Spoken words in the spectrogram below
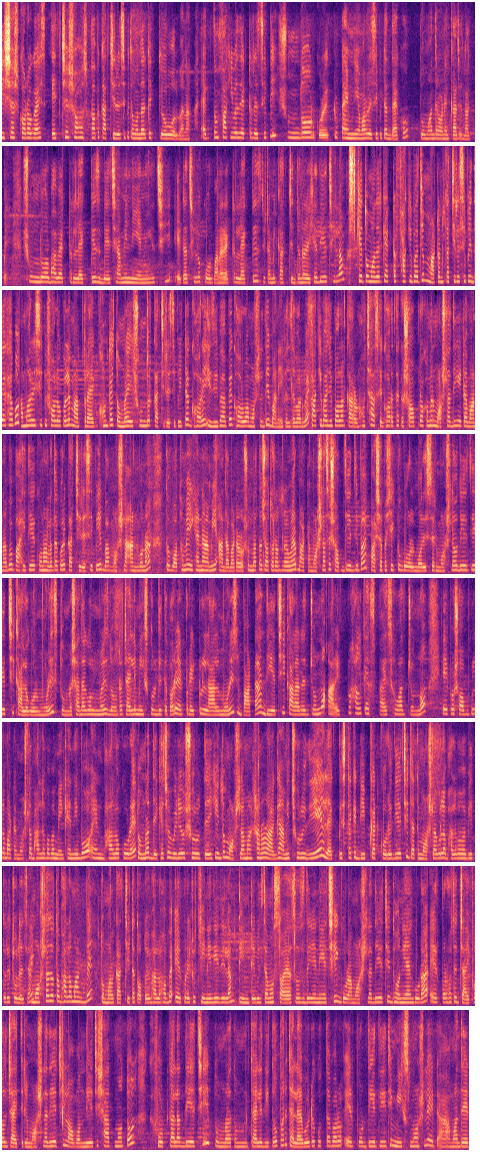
বিশ্বাস করো গাইস এর চেয়ে সহজভাবে কাচ্চি রেসিপি তোমাদেরকে কেউ বলবে না। একদম ফাঁকিবাজি একটা রেসিপি সুন্দর করে একটু টাইম নিয়ে আমার রেসিপিটা দেখো, তোমাদের অনেক কাজে লাগবে। সুন্দরভাবে একটা লেগ পিস বেছে আমি নিয়ে নিয়েছি। এটা ছিল কোরবানের একটা লেগ পিস যেটা আমি কাচ্চির জন্য রেখে দিয়েছিলাম। আজকে তোমাদেরকে একটা ফাঁকিবাজি মাটন কাচ্চি রেসিপি দেখাবো। আমার রেসিপি ফলো করলে মাত্র এক ঘন্টায় তোমরা এই সুন্দর কাচ্চি রেসিপিটা ঘরে ইজিভাবে ঘরোয়া মশলা দিয়ে বানিয়ে ফেলতে পারবে। ফাঁকিবাজি বলার কারণ হচ্ছে, আজকে ঘরে থাকা সব রকমের মশলা দিয়ে এটা বানাবো। বাহি থেকে কোনো আলাদা করে কাচ্চি রেসিপি বা মশলা আনব না। তো প্রথমে এখানে আমি আদা, বাটা, রসুন বাটা, যত রকমের বাটা মশলা আছে সব দিয়ে দিবা। পাশাপাশি একটু গোলমরিচের মশলাও দিয়ে দিয়েছি, কালো গোলমরিচ, তোমরা সাদা গোলমরিচ দুটোটা চাইলে মিক্স করে দিতে পারো। এরপর একটু লাল মরিচ, বাটা দিয়েছি কালারের জন্য, আর একটু হালকা স্পাইস হওয়ার জন্য। এরপর সবগুলো বাটা মশলা ভালোভাবে মেখে নিব অ্যান্ড ভালো করে। তোমরা দেখেছ ভিডিও শুরুতেই কিন্তু মশলা মাখানোর আগে আমি ছুরি দিয়ে লেগ পিসটাকে ডিপ কাট করে দিয়েছি, যাতে মশলাগুলো ভালোভাবে ভিতরে চলে যায়। মশলা যত ভালো মাখবে, তোমার কাচ্চিটা ততই ভালো হবে। এরপর একটু চিনি দিয়ে দিলাম। তিন টেবিল চামচ সয়া সস দিয়ে নিয়েছি। গুঁড়া মশলা দিয়েছি, ধনিয়া গুঁড়া। এরপর হচ্ছে জায়ফল জায়ত্রী মশলা দিয়েছি, লবণ দিয়েছি স্বাদ মতো। ফুড কালার দিয়েছি। তোমরা তোম, চাইলে দিতেও পারো, চাইলে অ্যাভয়েডও করতে পারো। এরপর দিয়ে দিয়েছি মিক্স মশলা। এটা আমাদের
